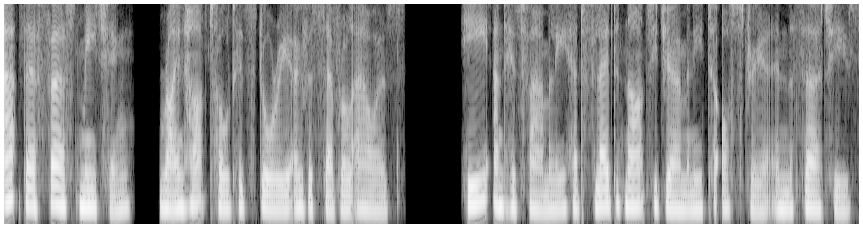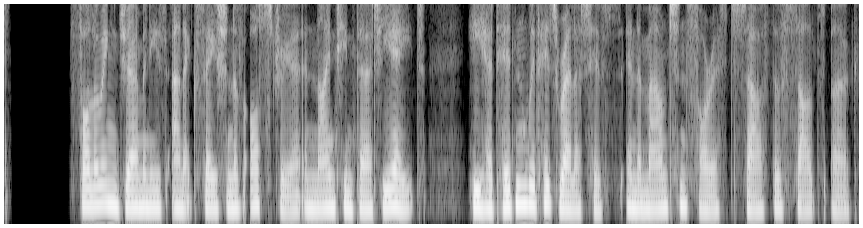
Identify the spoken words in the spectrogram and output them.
At their first meeting, Reinhardt told his story over several hours. He and his family had fled Nazi Germany to Austria in the 30s. Following Germany's annexation of Austria in 1938, he had hidden with his relatives in the mountain forest south of Salzburg.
